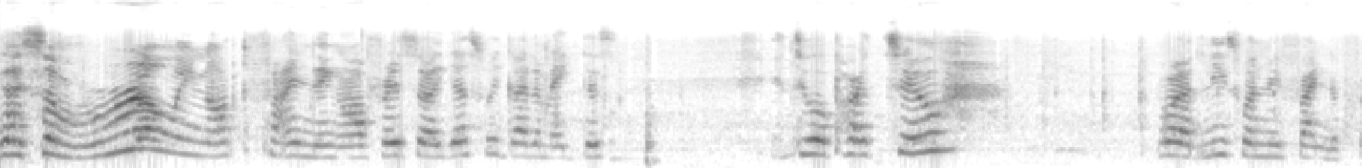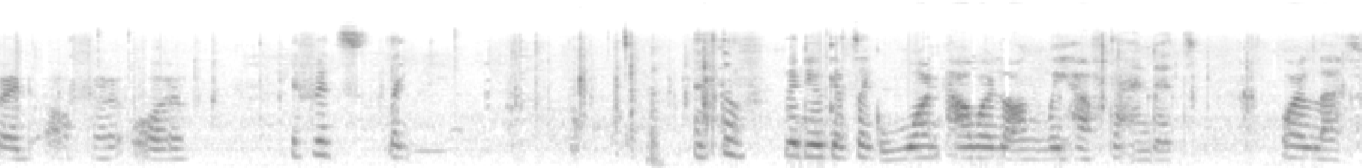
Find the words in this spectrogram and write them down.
guys, so I'm really not finding offers, so I guess we gotta make this into a part two. Or at least when we find the third offer, or if it's like, if the video gets like one hour long, we have to end it, or less.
